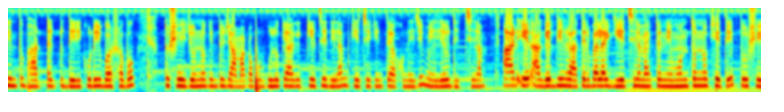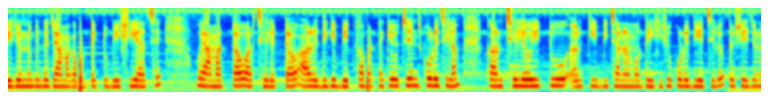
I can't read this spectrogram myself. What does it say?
কিন্তু ভাতটা একটু দেরি করেই বসাবো। তো সেই জন্য কিন্তু জামা কাপড়গুলোকে আগে কেচে দিলাম, কেচে কিন্তু এখন এই যে মেলেও দিচ্ছিলাম। আর এর আগের দিন রাতের বেলায় গিয়েছিলাম একটা নেমন্তন্ন খেতে, তো সেই জন্য কিন্তু জামা কাপড়টা একটু বেশি আছে। ওই আমারটাও আর ছেলেরটাও। আর এদিকে বেড কাভারটাকেও চেঞ্জ করেছিলাম। কারণ ছেলেও একটু আর কি বিছানার মধ্যে হিসু করে দিয়েছিল। তো সেই জন্য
